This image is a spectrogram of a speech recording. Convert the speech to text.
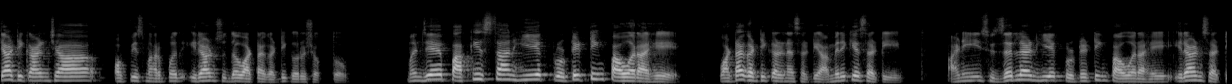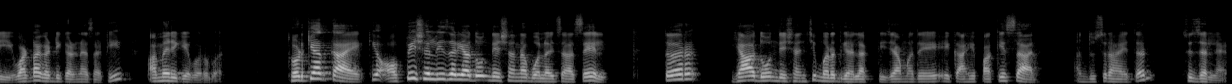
त्या ठिकाणच्या ऑफिस मार्फत इराण सुद्धा वाटाघाटी करू शकतो. म्हणजे पाकिस्तान ही एक प्रोटेक्टिंग पॉवर आहे, वाटाघाटी करण्यासाठी अमेरिकेसाठी आणि स्वित्झर्लंड ही एक प्रोटेक्टिंग पॉवर आहे इराणसाठी, वाटाघाटी करण्यासाठी अमेरिकेबरोबर. थोडक्यात काय, की ऑफिशियली जर या दोन देशांना बोलायचं असेल, तर ह्या दोन देशांची मदत घ्यायला लागते. ज्यामध्ये एक आहे पाकिस्तान आणि दुसरं आहे तर स्वित्झर्लंड.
